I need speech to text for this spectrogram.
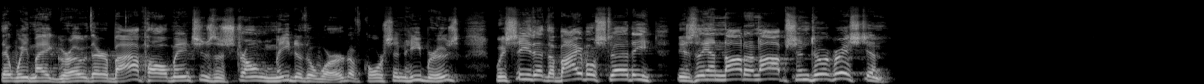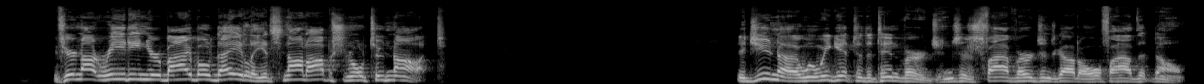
that we may grow thereby. Paul mentions the strong meat of the word, of course, in Hebrews. We see that the Bible study is then not an option to a Christian. If you're not reading your Bible daily, it's not optional to not. Did you know when we get to the 10 virgins, there's five virgins got oil, five that don't?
